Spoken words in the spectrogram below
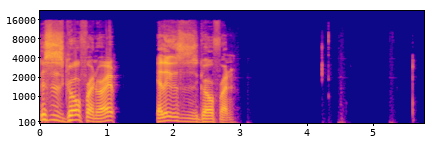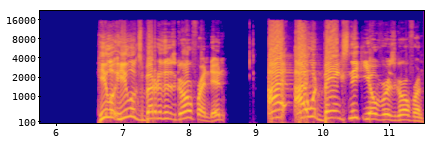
This is his girlfriend, right? Yeah, I think this is his girlfriend. He look he looks better than his girlfriend, did. I I would bang Sneaky over his girlfriend.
